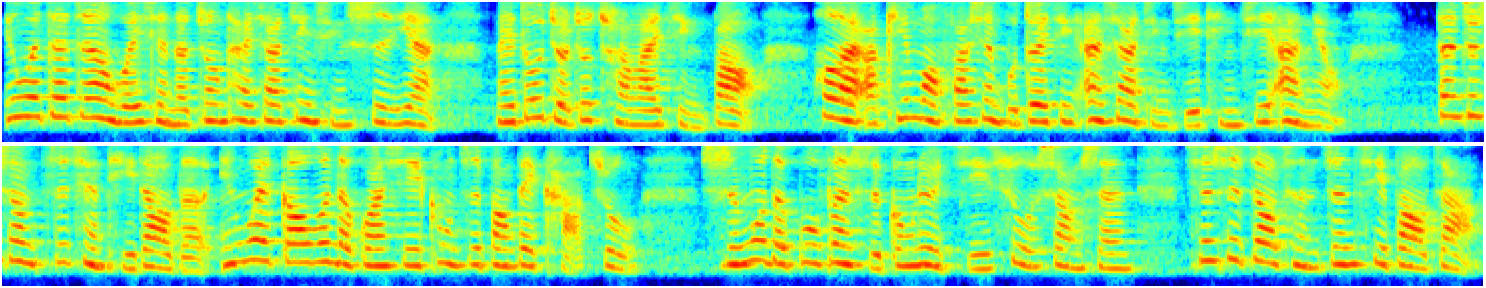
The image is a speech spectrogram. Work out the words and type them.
因为在这样危险的状态下进行试验，没多久就传来警报。后来 Akimov 发现不对劲，按下紧急停机按钮，但就像之前提到的，因为高温的关系，控制棒被卡住。石墨的部分使功率急速上升，先是造成蒸汽爆炸，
